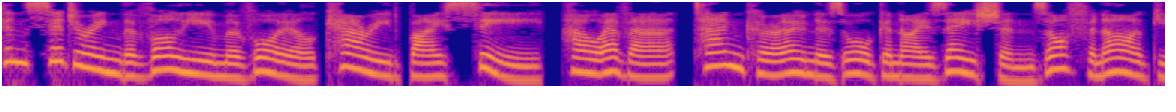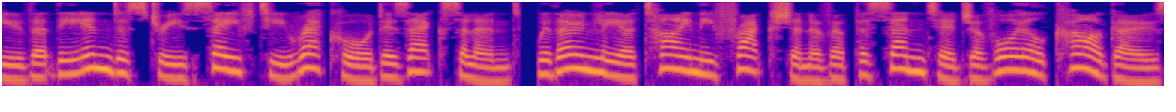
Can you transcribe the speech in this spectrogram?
Considering the volume of oil carried by sea, however, tanker owners' organizations often argue that the industry's safety record is excellent, with only a tiny fraction of a percentage of oil cargoes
